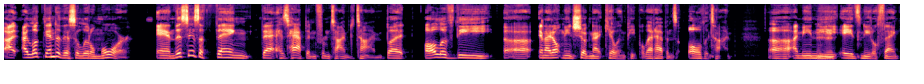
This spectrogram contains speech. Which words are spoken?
I, I looked into this a little more and this is a thing that has happened from time to time but all of the uh, and i don't mean Suge Knight killing people. That happens all the time. Uh, i mean the aids needle thing.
